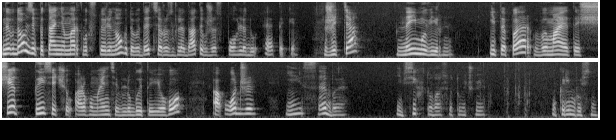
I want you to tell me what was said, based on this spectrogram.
Невдовзі питання мертвих сторінок доведеться розглядати вже з погляду етики. Життя неймовірне. І тепер ви маєте ще тисячу аргументів любити його, а отже, і себе, і всіх, хто вас оточує, окрім русні.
